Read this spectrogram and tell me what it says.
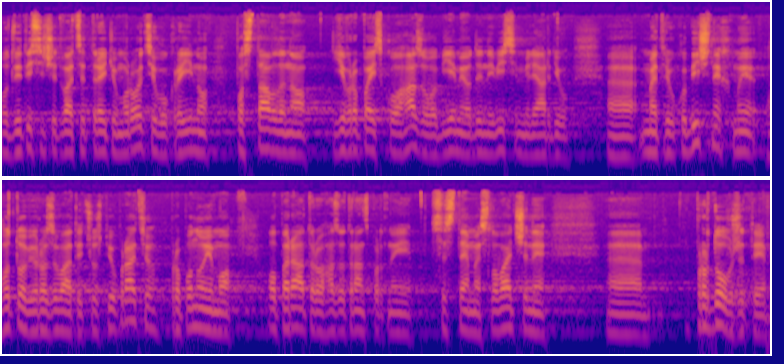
у 2023 році в Україну поставлено європейського газу в об'ємі 1,8 мільярдів е, метрів кубічних. Ми готові розвивати цю співпрацю. Пропонуємо оператору газотранспортної системи Словаччини е, продовжити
